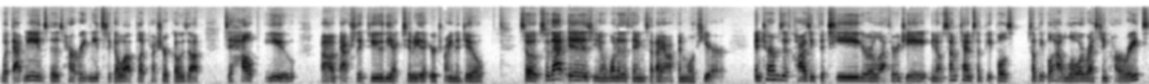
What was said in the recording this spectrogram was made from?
What that means is heart rate needs to go up, blood pressure goes up to help you um, actually do the activity that you're trying to do. So, so that is, you know, one of the things that I often will hear. In terms of causing fatigue or lethargy, you know, sometimes some people's some people have lower resting heart rates,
